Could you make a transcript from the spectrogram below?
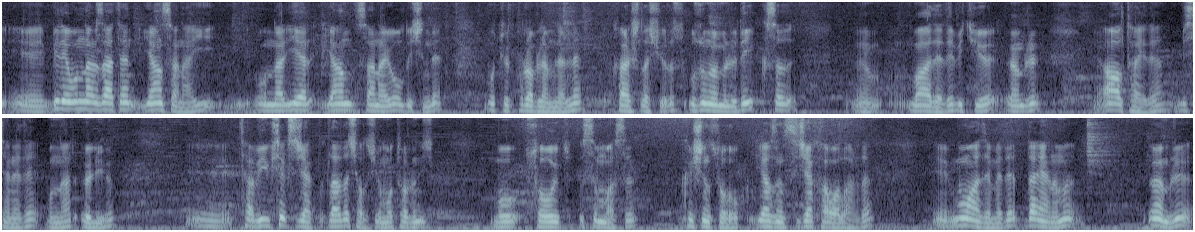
E, Bir de bunlar zaten yan sanayi. Bunlar yer yan sanayi olduğu için de bu tür problemlerle karşılaşıyoruz. Uzun ömürlü değil, kısa e, vadede bitiyor. Ömrü 6 ayda, bir senede bunlar ölüyor. E, tabii yüksek sıcaklıklarda çalışıyor motorun bu soğuyup ısınması, kışın soğuk, yazın sıcak havalarda e, bu malzemede dayanımı ömrü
